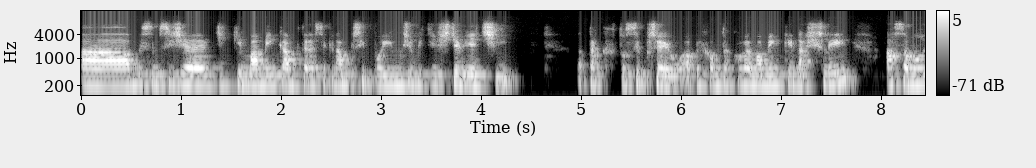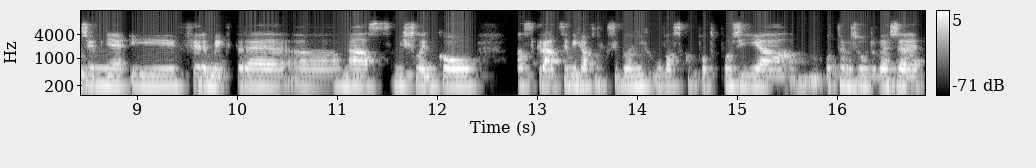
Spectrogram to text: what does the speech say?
A myslím si, že díky maminkám, které se k nám připojí, může být ještě větší tak to si přeju, abychom takové maminky našli a samozřejmě i firmy, které uh, nás myšlenkou zkrácených a flexibilních úvazků podpoří a otevřou dveře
